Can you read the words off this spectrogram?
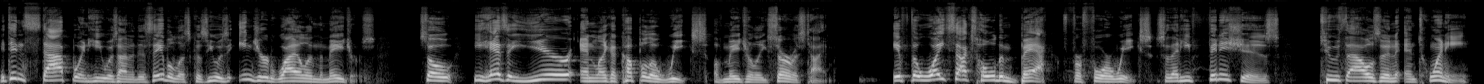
It didn't stop when he was on a disabled list because he was injured while in the majors. So he has a year and like a couple of weeks of major league service time if the White Sox hold him back for four weeks so that he finishes 2020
